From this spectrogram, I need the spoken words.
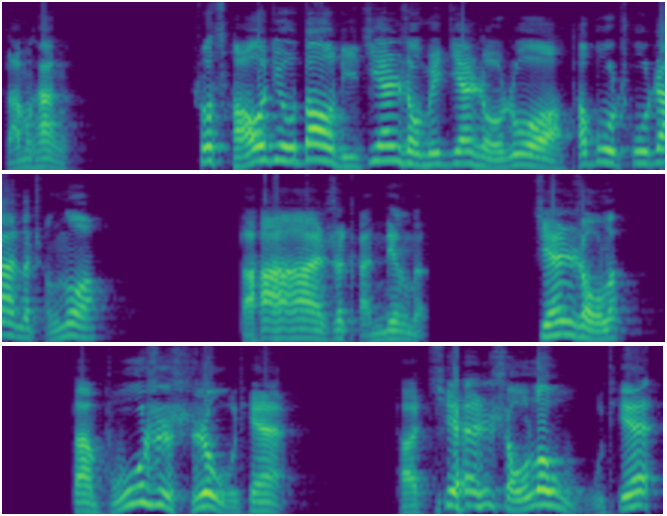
咱们看看，说曹咎到底坚守没坚守住他不出战的承诺？答案是肯定的，坚守了，但不是十五天，他坚守了五天。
